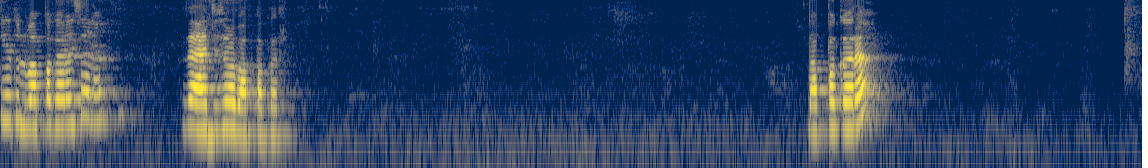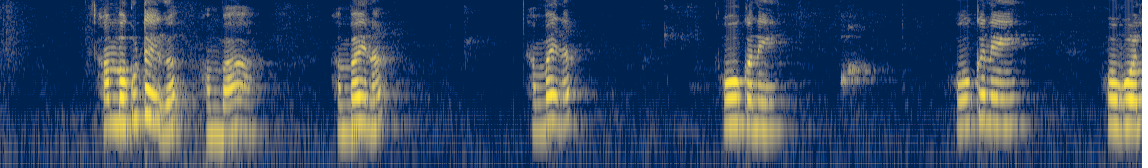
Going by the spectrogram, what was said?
से तुला बाप्पा करायचा ना? जा आजीजवळ बाप्पा कर. बाप्पा करा. हंबा कुठं आहे ग? हंबा. हंबा आहे ना? हंबा आहे ना? हो का नाही? हो का नाही? हो बोल.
